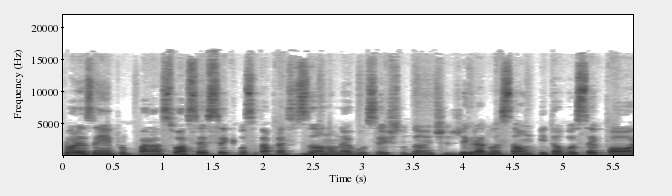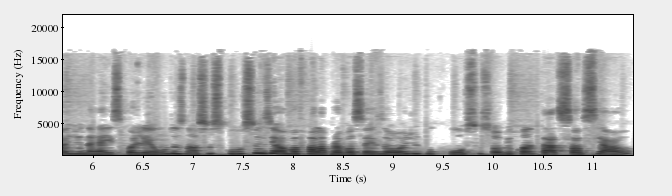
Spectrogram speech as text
por exemplo, para a sua ACC que você está precisando, né, você é estudante de graduação. Então você pode, né, escolher um dos nossos cursos e eu vou falar para vocês hoje do curso sobre contrato social,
